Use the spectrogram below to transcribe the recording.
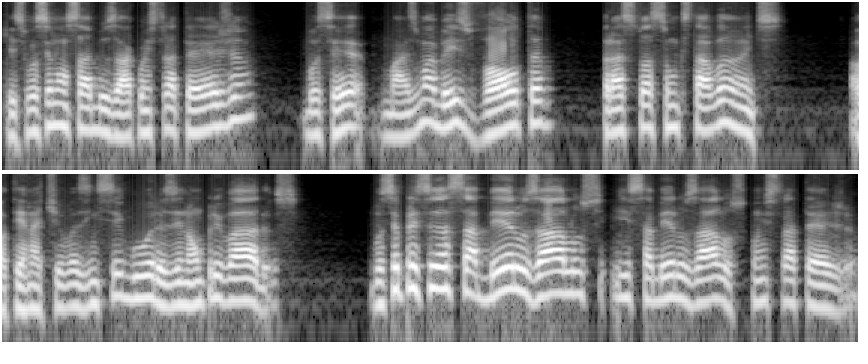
Que se você não sabe usar com estratégia, você, mais uma vez, volta para a situação que estava antes. Alternativas inseguras e não privadas. Você precisa saber usá-los e saber usá-los com estratégia,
